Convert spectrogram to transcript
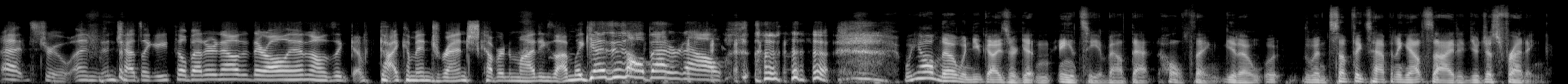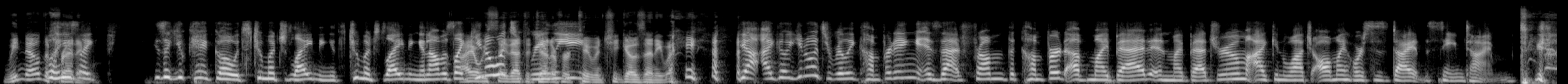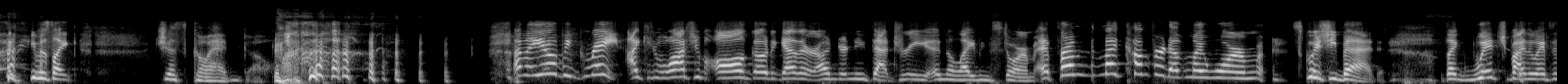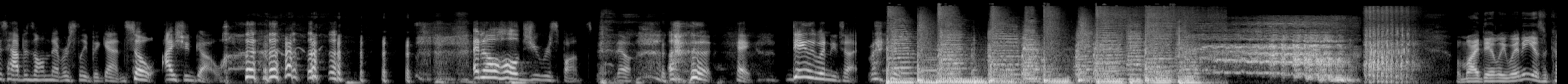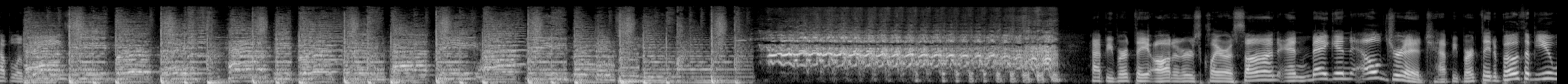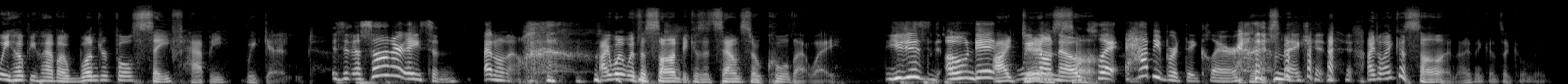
Uh, it's true. And, and Chad's like, you feel better now that they're all in? I was like, I come in drenched, covered in mud. He's like, I'm like, yes, it's all better now. We all know when you guys are getting antsy about that whole thing. You know, when something's happening outside and you're just fretting. We know the well, fretting. he's like, he's like, you can't go. It's too much lightning. It's too much lightning. And I was like, I you know what's that to really Jennifer too, and she goes anyway. yeah, I go, you know what's really comforting is that from the comfort of my bed in my bedroom, I can watch all my horses die at the same time. he was like, just go ahead and go. I mean, it would be great. I can watch them all go together underneath that tree in a lightning storm and from my comfort of my warm, squishy bed. Like, which, by the way, if this happens, I'll never sleep again. So I should go. and I'll hold you responsible. No. okay. Daily winning time. well, my daily Winnie is a couple of things. Happy birthday, auditors Clara San and Megan Eldridge. Happy birthday to both of you. We hope you have a wonderful, safe, happy weekend. Is it Asan or Asen? I don't know. I went with Asan because it sounds so cool that way. you just owned it. I We don't know. Asan. Claire, happy birthday, Claire. Megan. I like Asan. I think that's a cool name.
